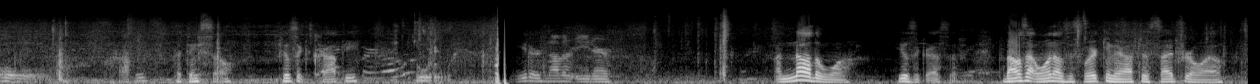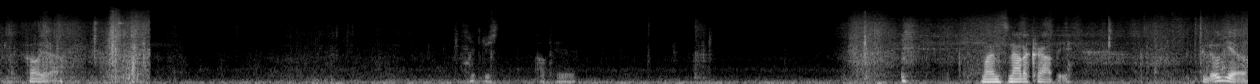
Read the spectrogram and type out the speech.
Oh. Crappie? I think so. Feels like a crappie. Ooh. Eater. Another eater. Another one. He was aggressive. But that was that one that was just lurking there off to the side for a while. Oh yeah. Like just up here. Mine's not a crappie. Bluegill.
